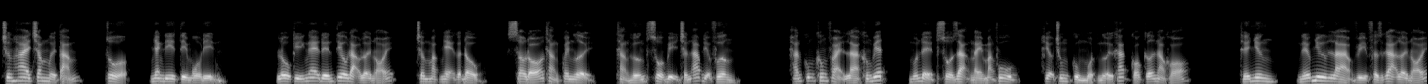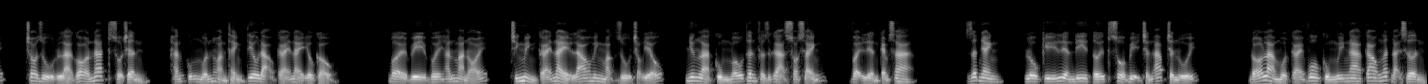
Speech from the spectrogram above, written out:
chương hai trăm mười tám rồi nhanh đi tìm ổ đỉnh lộ kỳ nghe đến tiêu đạo lời nói, trầm mặc nhẹ gật đầu, sau đó thẳng quay người, thẳng hướng sổ bị chấn áp địa phương. Hắn cũng không phải là không biết, muốn để sổ dạng này mãn phu, hiệu chung cùng một người khác có cỡ nào khó. Thế nhưng, nếu như là vì phật gạ lời nói, cho dù là gõ nát sổ chân, hắn cũng muốn hoàn thành tiêu đạo cái này yêu cầu. Bởi vì với hắn mà nói, chính mình cái này lao huynh mặc dù trọng yếu, nhưng là cùng mẫu thân phật gạ so sánh, vậy liền kém xa. Rất nhanh lộ ký liền đi tới sổ bị chấn áp chân núi. Đó là một cái vô cùng nguy nga cao ngất đại sơn,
